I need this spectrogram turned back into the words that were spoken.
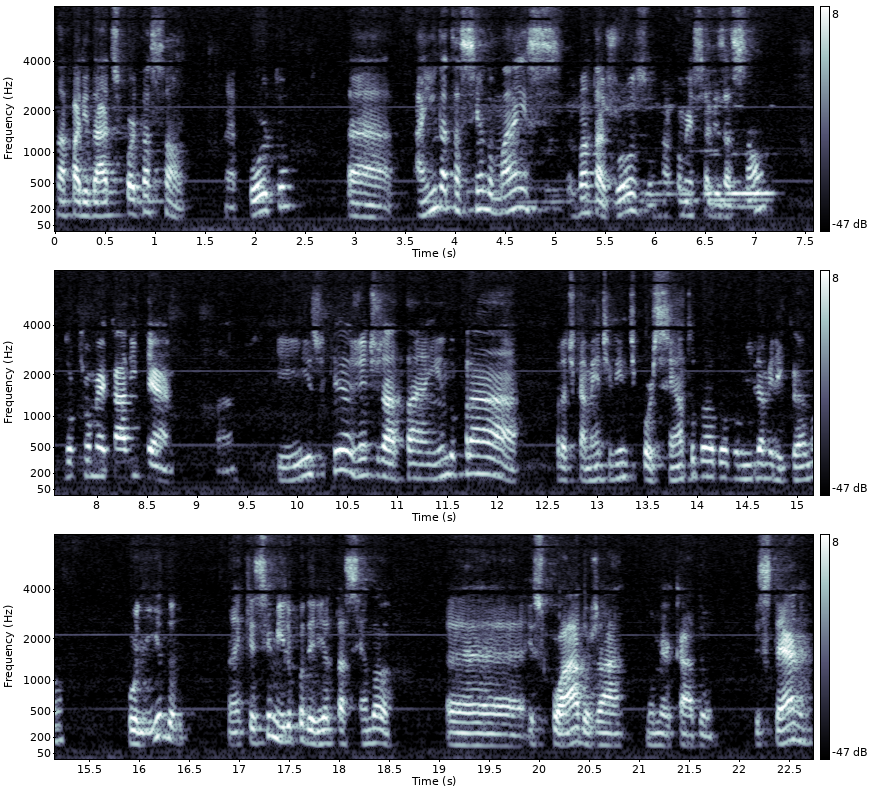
na paridade de exportação. Né? Porto ah, ainda está sendo mais vantajoso na comercialização do que o mercado interno. Né? E isso que a gente já está indo para praticamente 20% do, do, do, milho americano colhido, né? que esse milho poderia estar tá sendo é, escoado já no mercado externo,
